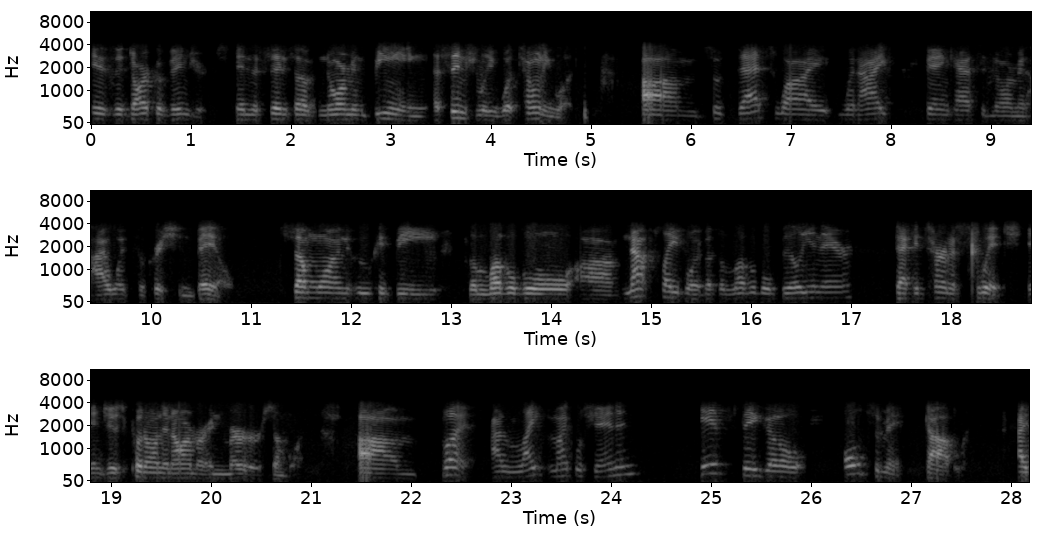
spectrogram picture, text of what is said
is the Dark Avengers in the sense of Norman being essentially what Tony was. Um, so that's why when I fan casted Norman, I went for Christian Bale, someone who could be the lovable, um, not playboy, but the lovable billionaire that could turn a switch and just put on an armor and murder someone. Um, but I like Michael Shannon if they go Ultimate Goblin. I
